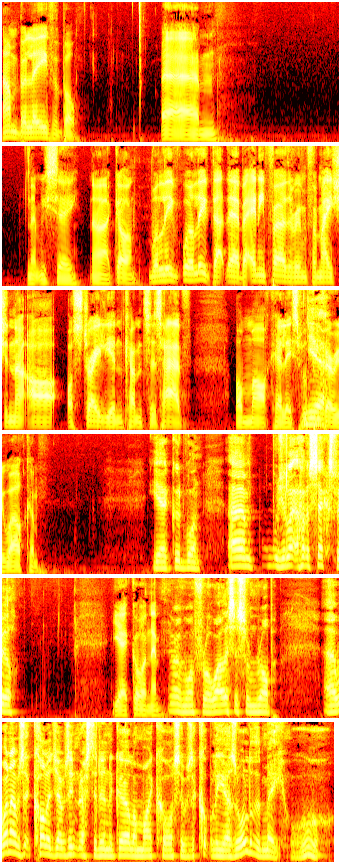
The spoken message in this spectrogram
unbelievable. Um, let me see. All right, go on. We'll leave. We'll leave that there. But any further information that our Australian cunters have on Mark Ellis would Yeah. be very welcome. Yeah, good one. Um, would you like to have a sex feel? Yeah, go on then. I haven't one for a while. This is from Rob. Uh, when I was at college, I was interested in a girl on my course who was a couple of years older than me. Ooh.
